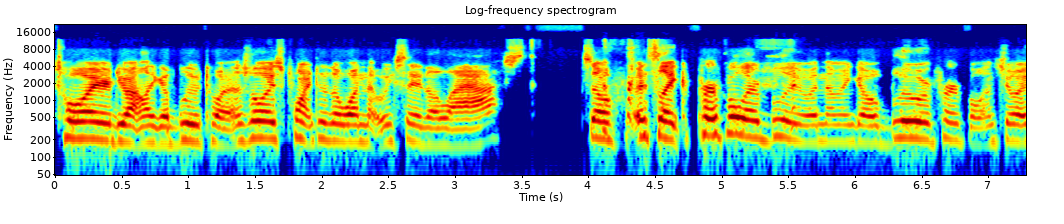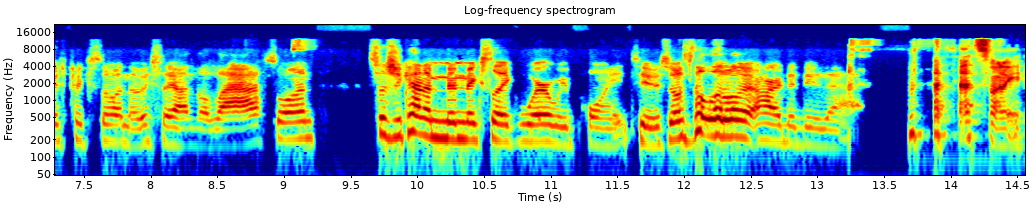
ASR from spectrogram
toy or do you want like a blue toy? Let's always point to the one that we say the last. So it's like purple or blue, and then we go blue or purple, and she always picks the one that we say on the last one. So she kind of mimics like where we point to. So it's a little bit hard to do that. That's funny.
